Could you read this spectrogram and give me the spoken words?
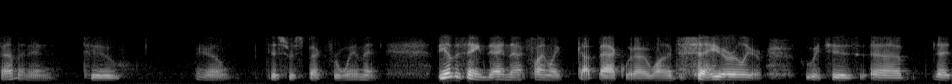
feminine to, you know, disrespect for women. The other thing, and I finally got back what I wanted to say earlier, which is uh, that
